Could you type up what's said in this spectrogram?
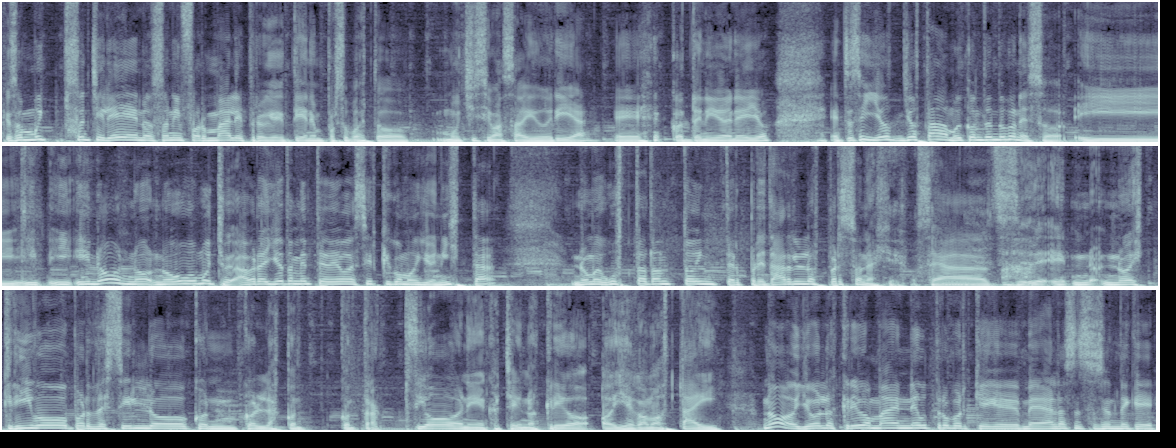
Que son muy son chilenos, son informales, pero que tienen, por supuesto, muchísima sabiduría eh, contenido en ellos. Entonces yo, yo estaba muy contento con eso. Y, y- no, no, no hubo mucho. Ahora yo también te debo decir que como guionista no me gusta tanto interpretar los personajes. O sea, se- eh, no, no escribo, por decirlo, con, con las con- contracciones, ¿cachai? No escribo, oye, ¿cómo estáis? No, yo lo escribo más en neutro porque me da la sensación de que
